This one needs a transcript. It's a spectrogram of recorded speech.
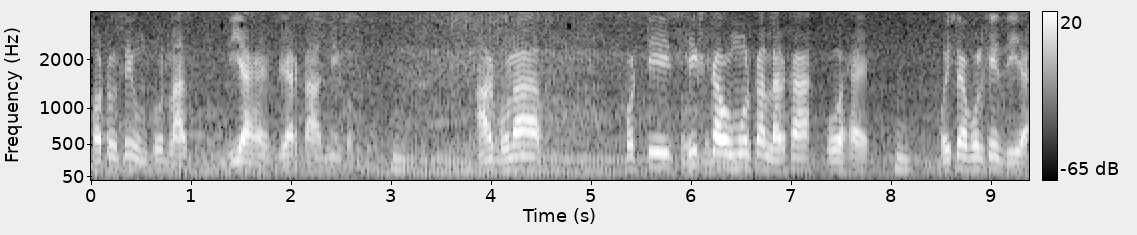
फ़ोटो से उनको लाश दिया है बिहार का आदमी को। और बोला फोर्टी सिक्स का उम्र का लड़का वो है। वैसा बोल के दिया।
